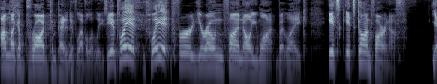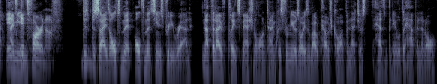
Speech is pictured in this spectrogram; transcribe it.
on like a broad competitive level at least. Yeah, play it play it for your own fun all you want, but like it's it's gone far enough. yeah. It's I mean, it's far enough. besides Ultimate, Ultimate seems pretty rad. Not that I've played Smash in a long time because for me it was always about couch co-op and that just hasn't been able to happen at all.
